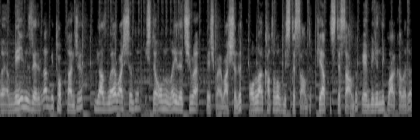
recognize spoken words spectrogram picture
e, mail üzerinden bir toptancı yazmaya başladı. İşte onunla iletişime geçmeye başladık. Ondan katalog listesi aldık, fiyat listesi aldık ve bilindik markaları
